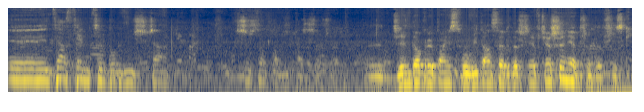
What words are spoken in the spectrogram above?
yy, zastępcy burmistrza Dzień dobry Państwu, witam serdecznie w Cieszynie przede wszystkim.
